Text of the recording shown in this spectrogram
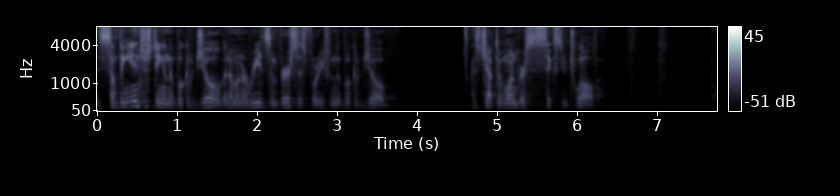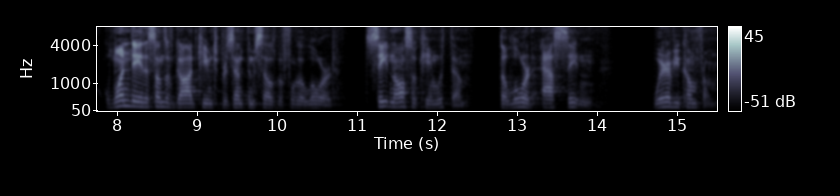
something interesting in the book of Job, and I'm going to read some verses for you from the book of Job. It's chapter 1, verses 6 through 12. One day the sons of God came to present themselves before the Lord. Satan also came with them. The Lord asked Satan, Where have you come from?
